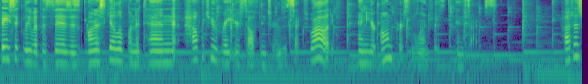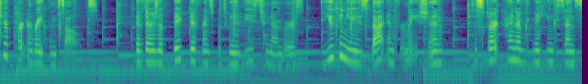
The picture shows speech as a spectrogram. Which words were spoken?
Basically, what this is is on a scale of 1 to 10, how would you rate yourself in terms of sexuality and your own personal interest in sex? How does your partner rate themselves? If there's a big difference between these two numbers, you can use that information to start kind of making sense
